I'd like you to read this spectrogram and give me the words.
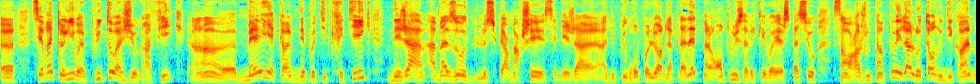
Euh, c'est vrai que le livre est plutôt hagiographique, hein, euh, mais il y a quand même des petites critiques. Déjà, Amazon, le supermarché, c'est déjà un des plus gros pollueurs de la planète. Mais alors en plus, avec les voyages spatiaux, ça en rajoute un peu. Et là, l'auteur nous dit quand même,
